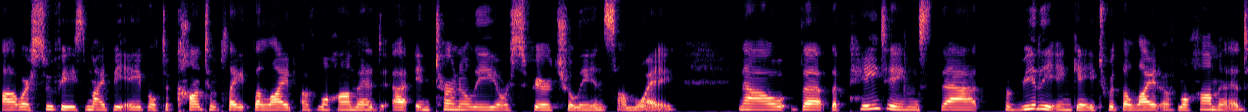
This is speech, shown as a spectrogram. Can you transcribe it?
uh, where Sufis might be able to contemplate the light of Muhammad uh, internally or spiritually in some way. Now, the, the paintings that really engage with the light of Muhammad,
